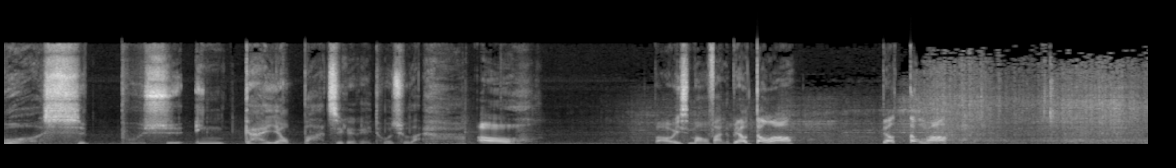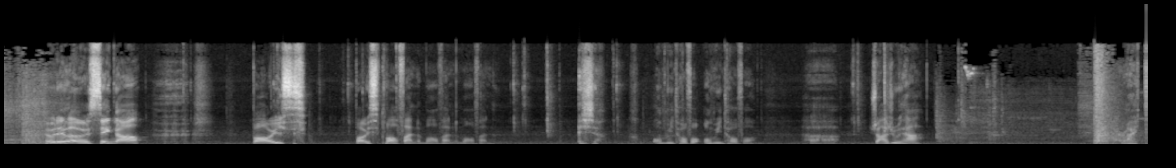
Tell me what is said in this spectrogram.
我是不是应该要把这个给拖出来？哦，不好意思，冒犯了，不要动哦，不要动哦。有点恶心啊！不好意思，不好意思，冒犯了，冒犯了，冒犯了。哎呀，阿弥陀佛，阿弥陀佛，啊，抓住他！Right，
